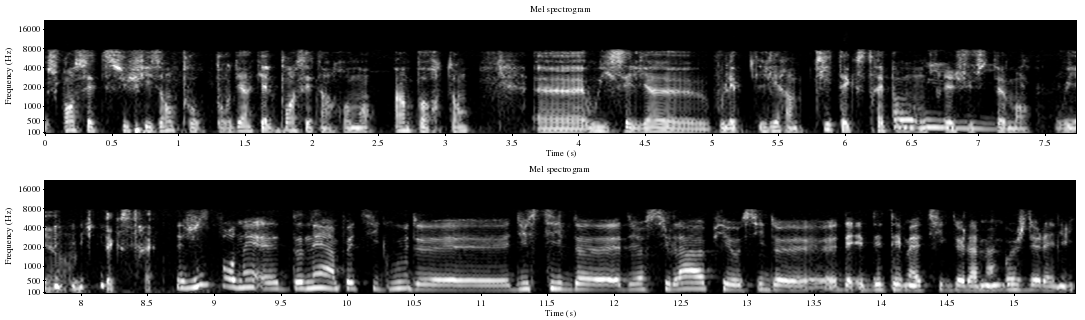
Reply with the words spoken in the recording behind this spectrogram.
je pense que c'est suffisant pour, pour dire à quel point c'est un roman important. Euh, oui, Célia euh, voulait lire un petit extrait pour montrer justement. Oui, un, petit extrait. Juste pour donner un petit goût de, du style d'Ursula, puis aussi de, des thématiques de la main gauche de la nuit.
